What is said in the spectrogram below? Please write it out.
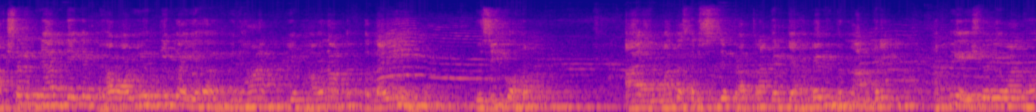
अक्षर ज्ञान देकर भाव अभिव्यक्ति का यह विधान ये भावना बताई है, उसी को हम आज माता सरस्वती से प्रार्थना करके हमें भी प्रदान करें। हम भी ऐश्वर्यवान हो,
